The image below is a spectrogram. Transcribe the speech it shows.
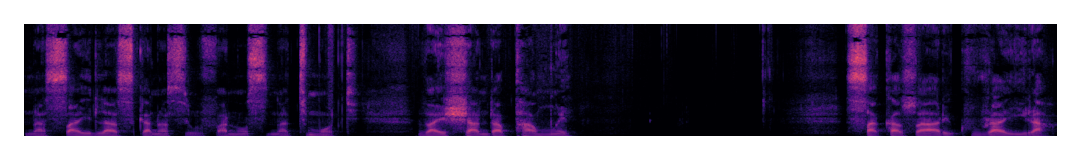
nasilas kana silvanos natimoti vaishanda pamwe. Saka zvaari kurayira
